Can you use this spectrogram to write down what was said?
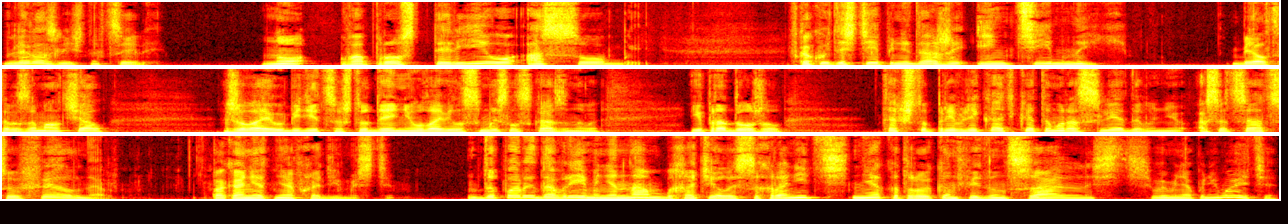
для различных целей. Но вопрос Террио особый, в какой-то степени даже интимный. Белцер замолчал, желая убедиться, что Дэнни уловил смысл сказанного, и продолжил. Так что привлекать к этому расследованию ассоциацию Фелнер пока нет необходимости. До поры до времени нам бы хотелось сохранить некоторую конфиденциальность. Вы меня понимаете?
